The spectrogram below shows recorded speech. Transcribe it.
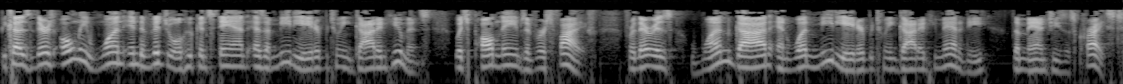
Because there's only one individual who can stand as a mediator between God and humans, which Paul names in verse 5. For there is one God and one mediator between God and humanity, the man Jesus Christ,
